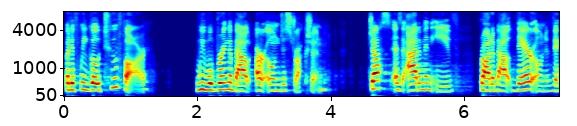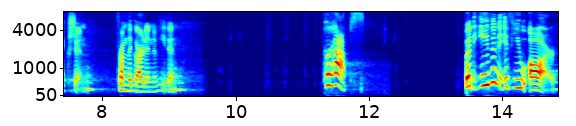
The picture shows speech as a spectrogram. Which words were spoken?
but if we go too far, we will bring about our own destruction just as Adam and Eve brought about their own eviction from the Garden of Eden. Perhaps. But even if you are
